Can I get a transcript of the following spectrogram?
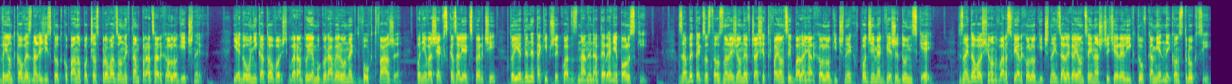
Wyjątkowe znalezisko odkopano podczas prowadzonych tam prac archeologicznych. Jego unikatowość gwarantuje mu gorawerunek dwóch twarzy, ponieważ jak wskazali eksperci, to jedyny taki przykład znany na terenie Polski. Zabytek został znaleziony w czasie trwających badań archeologicznych w podziemiach wieży duńskiej. Znajdował się on w warstwie archeologicznej zalegającej na szczycie reliktów kamiennej konstrukcji.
